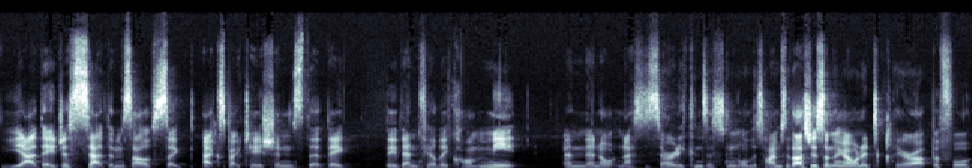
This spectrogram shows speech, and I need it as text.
yeah they just set themselves like expectations that they they then feel they can't meet and they're not necessarily consistent all the time so that's just something i wanted to clear up before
